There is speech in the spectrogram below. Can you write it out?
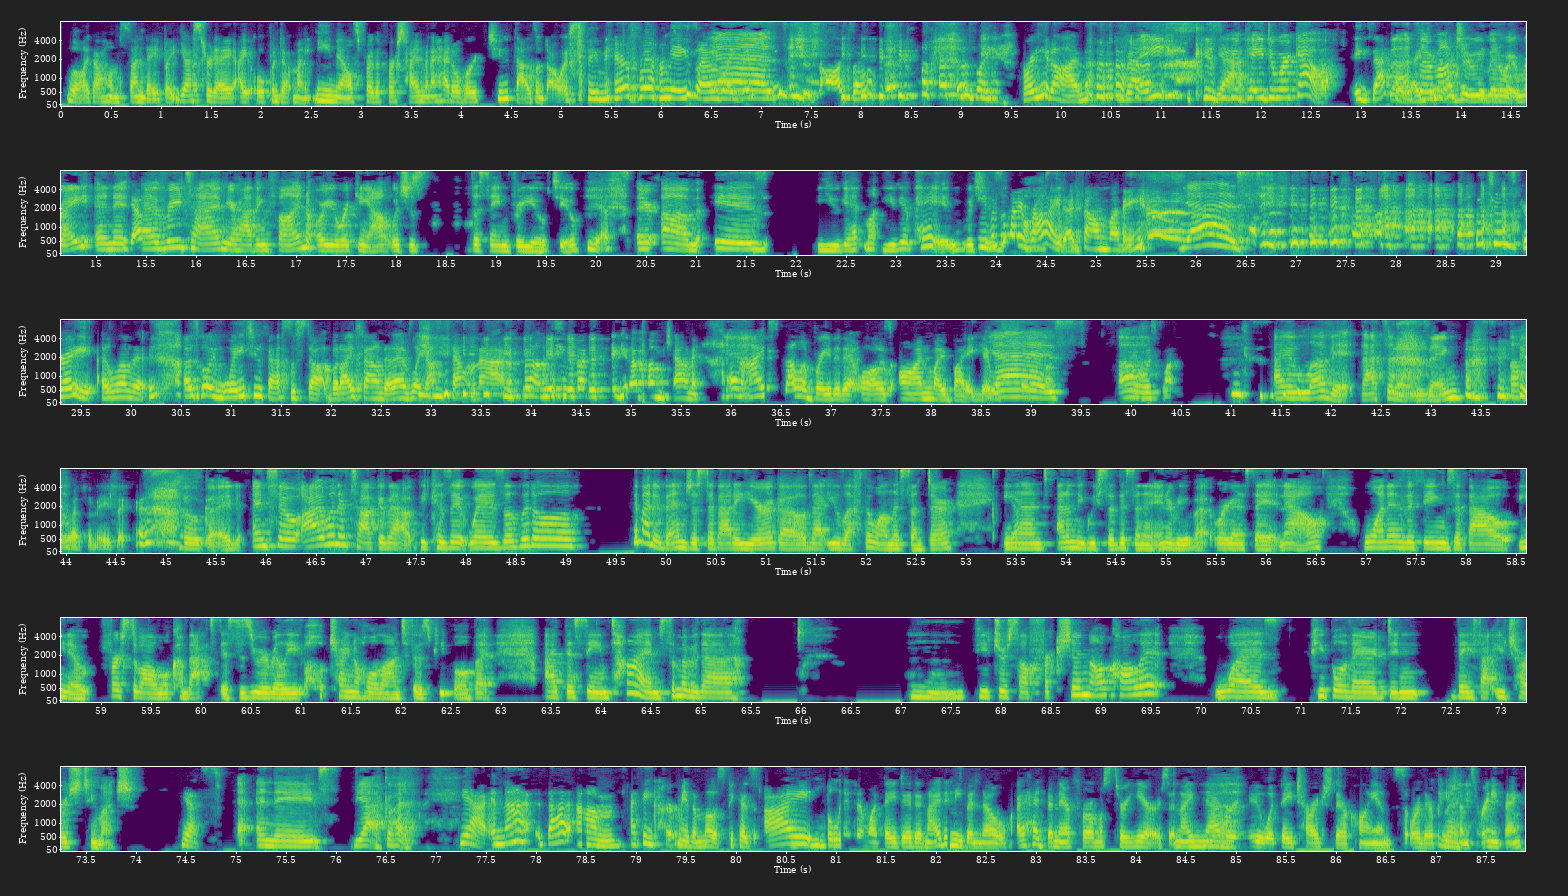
well, I got home Sunday, but yesterday I opened up my emails for the first time and I had over $2,000 sitting there for me. So I was yes. like, this, is awesome. I was like, bring it on. right? Because yeah. you get paid to work out. Exactly. That's I our do. mantra. We've been, right? And it, yep. every time you're having fun or you're working out, which is the same for you too. Yes. Um, is you get you get paid, which even my awesome. ride, I found money. yes, which was great. I love it. I was going way too fast to stop, but I found it. I was like, I'm counting that. I'm pick it up. I'm counting, and I celebrated it while I was on my bike. It yes, was so oh. it ah. was fun. I love it. That's amazing. it oh, was amazing. so good. And so I want to talk about because it was a little it might have been just about a year ago that you left the wellness center. And I don't think we said this in an interview, but we're going to say it now. One of the things about, you know, first of all, we'll come back to this is you were really trying to hold on to those people. But at the same time, some of the mm, future self friction, I'll call it, was people there didn't, they thought you charged too much Yes. And they, yeah, go ahead. Yeah, and that that um I think hurt me the most because I mm-hmm. believed in what they did and I didn't even know. I had been there for almost 3 years and I never yeah. knew what they charged their clients or their patients right. or anything.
